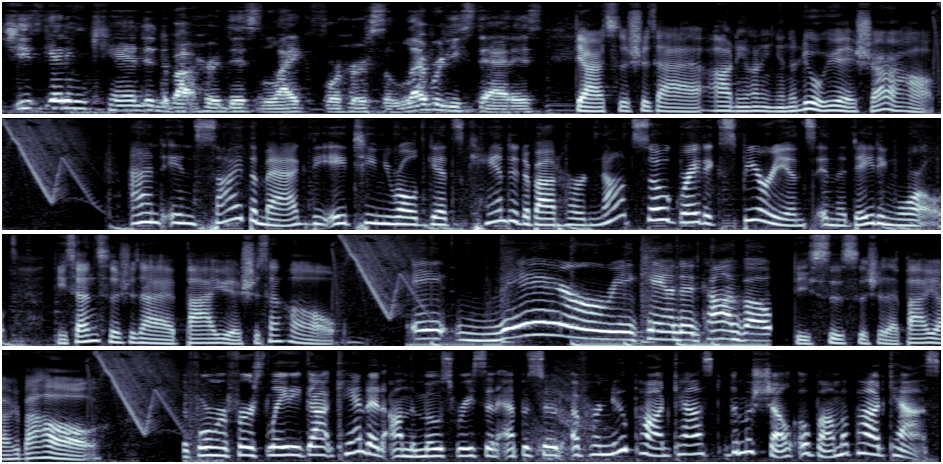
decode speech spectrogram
She's getting candid about her dislike for her celebrity status. 第二次是在二零二零年的六月十二号。 And inside the mag, the 18 year old gets candid about her not so great experience in the dating world. 第三次是在八月十三号。 A very candid convo. 第四次是在八月二十八号。 the former First Lady got candid on the most recent episode of her new podcast, The Michelle Obama Podcast。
